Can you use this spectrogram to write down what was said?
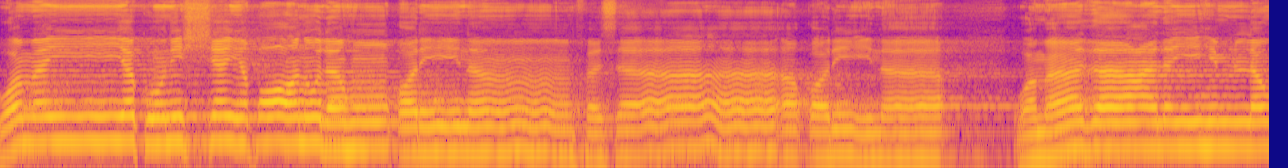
ومن يكن الشيطان له قرينا فساء قرينا. وماذا عليهم لو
